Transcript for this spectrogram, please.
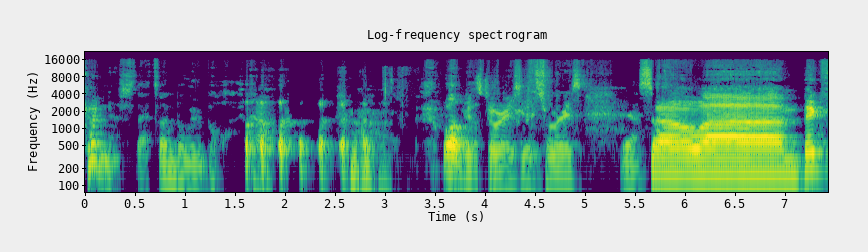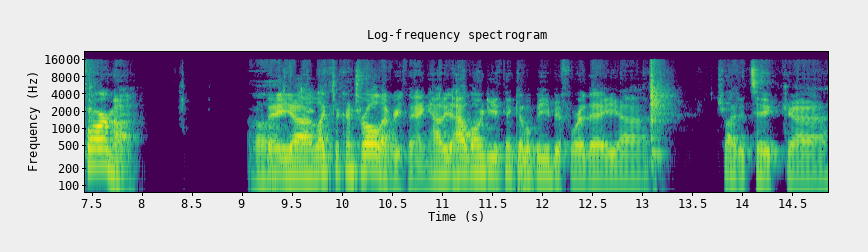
goodness, that's unbelievable. Well good stories, good stories. Yeah. So um, big pharma Oh. They uh, like to control everything. How do how long do you think it'll be before they uh, try to take uh,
